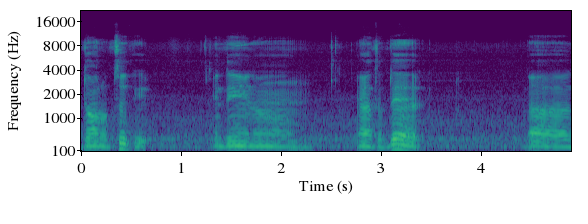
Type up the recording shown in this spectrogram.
Donald took it. And then um, after that, uh,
